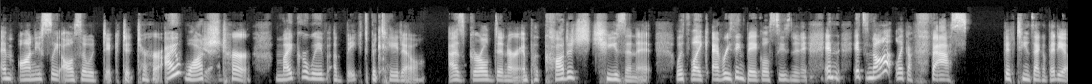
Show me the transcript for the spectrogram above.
am honestly also addicted to her. I watched her microwave a baked potato as girl dinner and put cottage cheese in it with like everything bagel seasoning. And it's not like a fast 15 second video.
